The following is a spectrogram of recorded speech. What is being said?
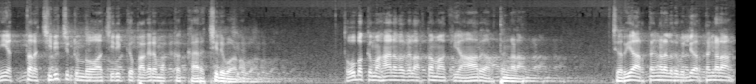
നീ എത്ര ചിരിച്ചിട്ടുണ്ടോ ആ ചിരിക്ക് പകരമൊക്കെ കരച്ചിൽ വേണം. തോബക്ക് മഹാനവകൾ അർത്ഥമാക്കിയ ആറ് അർത്ഥങ്ങളാണ്. ചെറിയ അർത്ഥങ്ങളല്ലത് വലിയ അർത്ഥങ്ങളാണ്.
